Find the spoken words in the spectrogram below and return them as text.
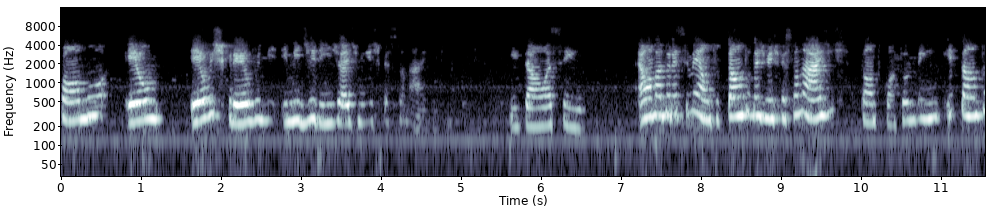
como eu, eu escrevo e me dirijo às minhas personagens. Então, assim, é um amadurecimento tanto das minhas personagens, tanto quanto a mim, e tanto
